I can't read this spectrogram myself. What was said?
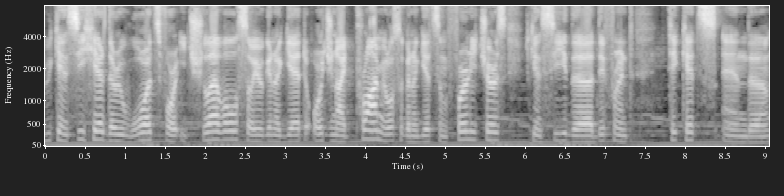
We can see here the rewards for each level. So you're gonna get Originite Prime, you're also gonna get some furnitures. You can see the different tickets and uh,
